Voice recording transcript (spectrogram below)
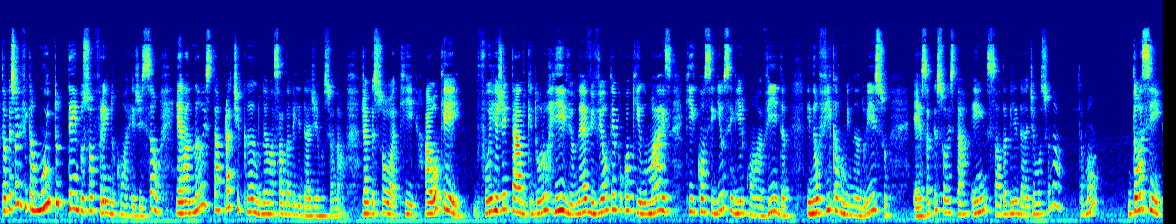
Então, a pessoa que fica muito tempo sofrendo com a rejeição, ela não está praticando né, uma saudabilidade emocional. Já a pessoa que, ah, ok, fui rejeitado, que dor horrível, né? Viveu um tempo com aquilo, mas que conseguiu seguir com a vida e não fica ruminando isso, essa pessoa está em saudabilidade emocional tá bom? Então, assim,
